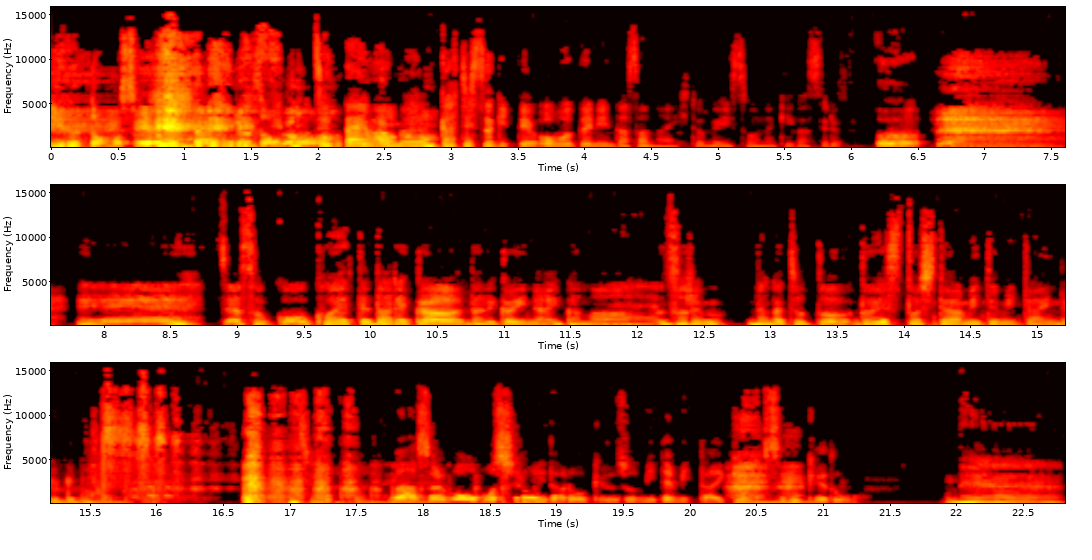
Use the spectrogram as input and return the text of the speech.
いると思う。それ絶対いると思う。絶対もうガチすぎて表に出さない人がいそうな気がする。うん。ええじゃあそこを超えて誰か、うん誰かいないかな、ねそれ、なんかちょっとド S としては見てみたいんだけど。うん ちょっとね。まあそれも面白いだろうけど、ちょっと見てみたい気がするけど。ね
